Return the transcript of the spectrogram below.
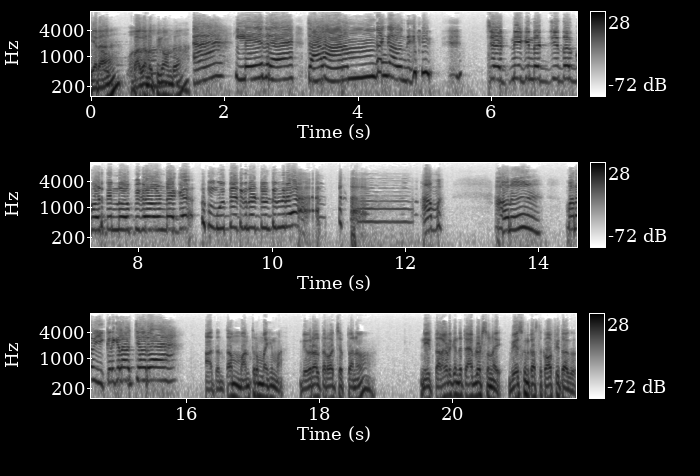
ఎరా బాగా నొప్పిగా ఉందా? ఆ, లేదురా చాలా ఆనందంగా ఉంది. చట్నీ కింద జీత కొడితే నొప్పిగా ఉండక ముద్దెట్టుకున్నట్టు ఉంటుందిరా. అమ్మ అవును మనం ఇక్కడికి ఎలా వచ్చావురా? అదంతా మంత్రం మహిమ వివరాలు తర్వాత చెప్తాను. నీ తలగడ కింద టాబ్లెట్స్ ఉన్నాయి. వేసుకుని కాస్త కాఫీ తాగు.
